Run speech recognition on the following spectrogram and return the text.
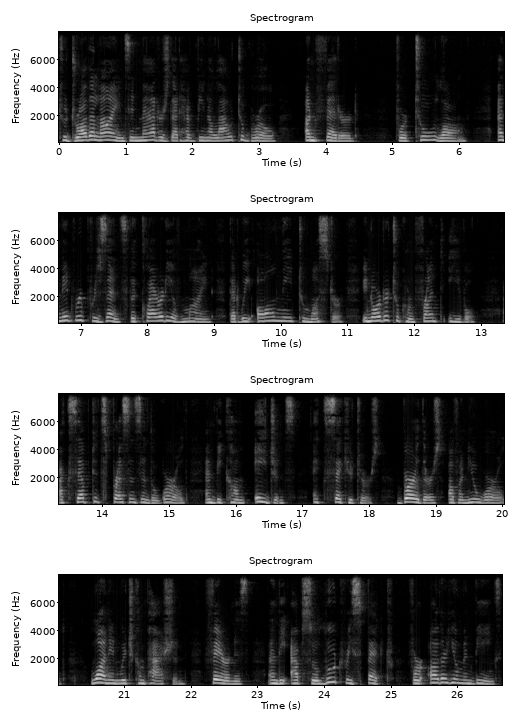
to draw the lines in matters that have been allowed to grow unfettered for too long and it represents the clarity of mind that we all need to muster in order to confront evil, accept its presence in the world, and become agents, executors, birthers of a new world, one in which compassion, fairness, and the absolute respect for other human beings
